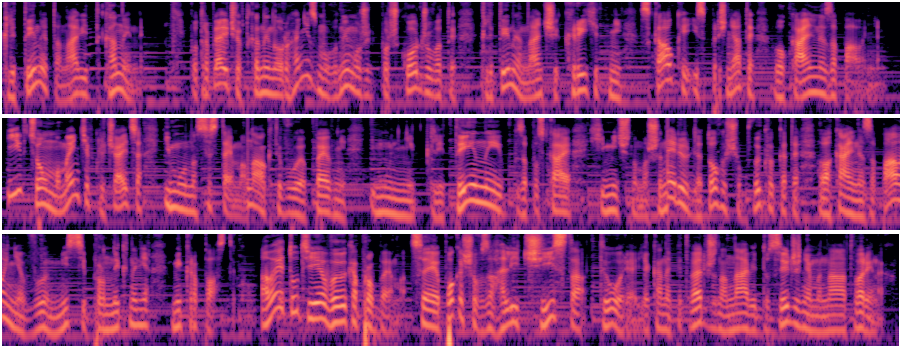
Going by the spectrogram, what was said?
клітини та навіть тканини. Потрапляючи в тканину організму, вони можуть пошкоджувати клітини, наче крихітні скалки, і спричиняти локальне запалення. І в цьому моменті включається імунна система. Вона активує певні імунні клітини, запускає хімічну машинерію для того, щоб викликати локальне запалення в місці проникнення мікропластику. Але тут є велика проблема. Це поки що взагалі чиста теорія, яка не підтверджена навіть дослідженнями на тваринах.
